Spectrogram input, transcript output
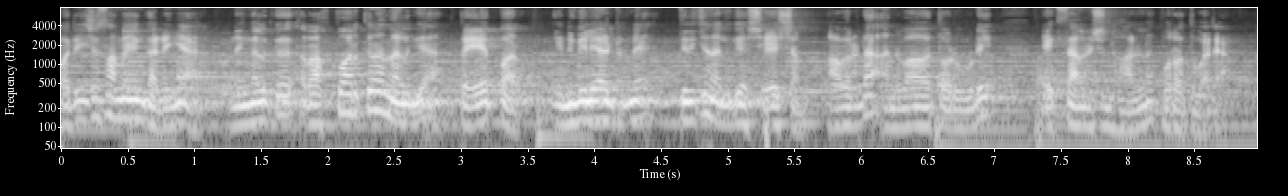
പരീക്ഷ സമയം കഴിഞ്ഞാൽ നിങ്ങൾക്ക് റഫ് വർക്കിന് നൽകിയ പേപ്പർ ഇൻവിലേറ്ററിന് തിരിച്ചു നൽകിയ ശേഷം അവരുടെ അനുവാദത്തോടുകൂടി എക്സാമിനേഷൻ ഹാളിന് പുറത്തു വരാം.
